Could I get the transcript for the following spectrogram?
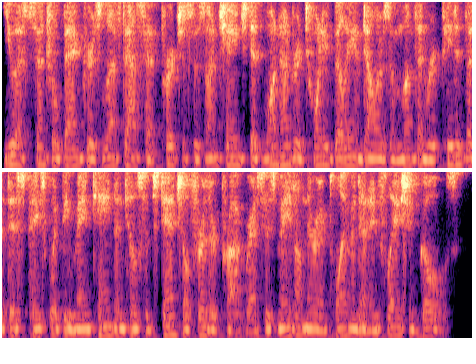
U.S. central bankers left asset purchases unchanged at $120 billion a month and repeated that this pace would be maintained until substantial further progress is made on their employment and inflation goals.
